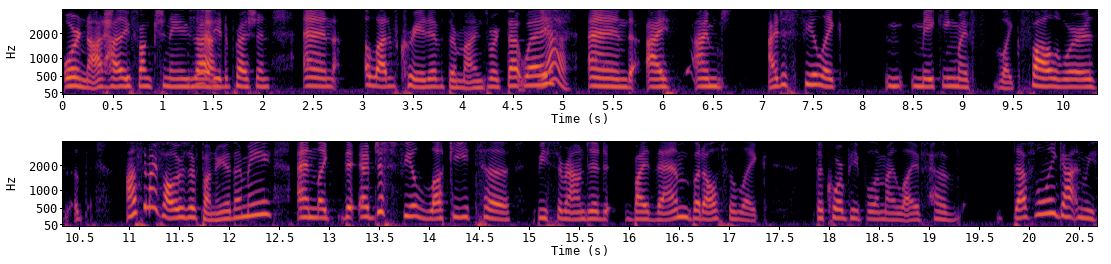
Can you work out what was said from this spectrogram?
or not highly functioning anxiety Yeah. and depression and a lot of creatives their minds work that way. Yeah. And I th- I'm j- I just feel like m- making my f- like followers uh, honestly my followers are funnier than me and like th- I just feel lucky to be surrounded by them but also like the core people in my life have definitely gotten me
